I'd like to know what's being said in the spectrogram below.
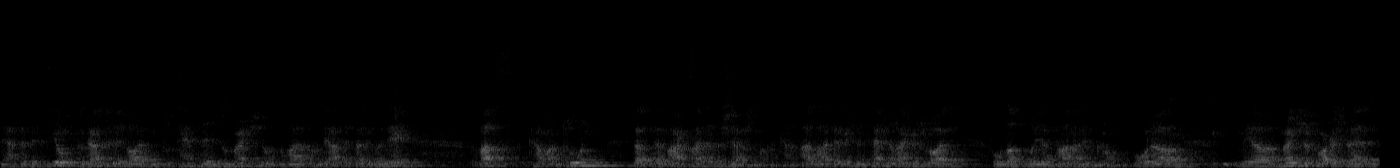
Der hatte Beziehungen zu ganz vielen Leuten, zu Tempeln, zu Mönchen und so weiter. Und der hat sich dann überlegt, was kann man tun, dass der Markt seine Recherchen machen kann. Also hat er mich in Tempel reingeschleust, wo sonst nur Japaner hinkommen. Oder mir Mönche vorgestellt,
